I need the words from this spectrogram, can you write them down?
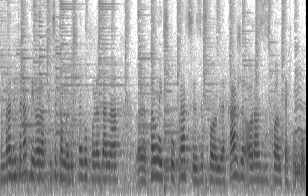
W radioterapii rola fizyka medycznego polega na e, pełnej współpracy z zespołem lekarzy oraz zespołem techników.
